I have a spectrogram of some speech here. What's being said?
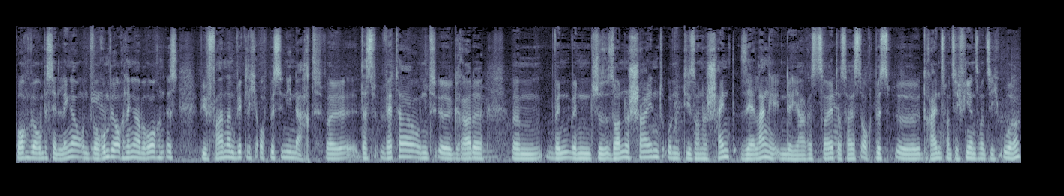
brauchen wir auch ein bisschen länger. Und warum ja. wir auch länger brauchen, ist, wir fahren dann wirklich auch bis in die Nacht, weil das Wetter und äh, gerade ähm, wenn, wenn Sonne scheint und die Sonne scheint sehr lange in der Jahreszeit, ja. das heißt auch bis äh, 23, 24 Uhr.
